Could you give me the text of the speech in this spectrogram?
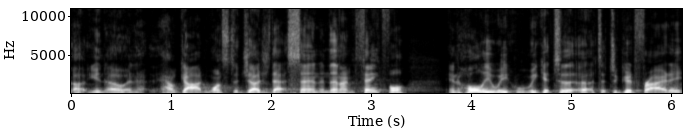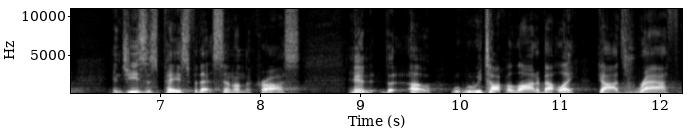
uh, you know, and how God wants to judge that sin. And then I'm thankful in Holy Week when we get to, uh, to, to, Good Friday and Jesus pays for that sin on the cross. And the, uh, we talk a lot about like God's wrath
